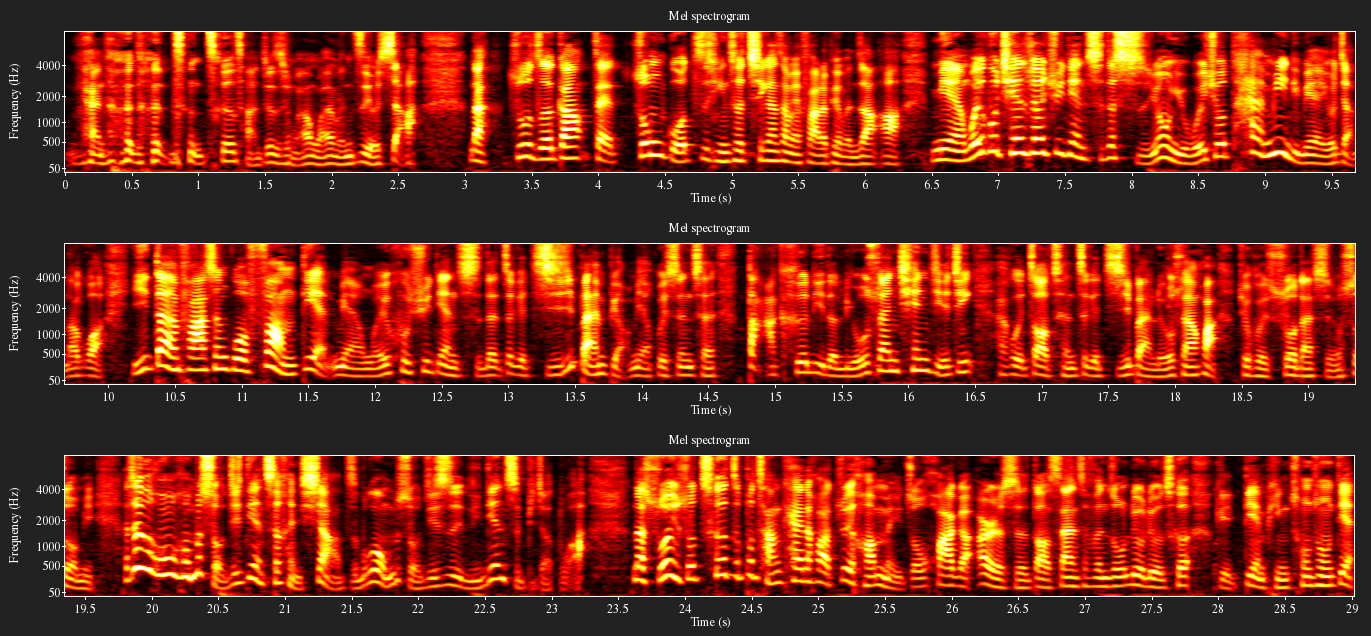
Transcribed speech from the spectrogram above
你看，这这车厂就是喜欢玩文字游戏啊。那朱泽刚在中国自行车期刊上面发了篇文章啊，免维护铅酸蓄电池的使用与维修探秘里面有讲到过，一旦发生过放电，免维护蓄电池的这个极板表面会生成大颗粒的硫酸铅结晶，还会造成这个极板硫酸化，就会缩短使用寿命。这个和我们手机电池很像，只不过我们手机是锂电池比较多啊。那所以说车子不常开的话，最好每周花个二十到三十分钟溜溜车，给电瓶充充电，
